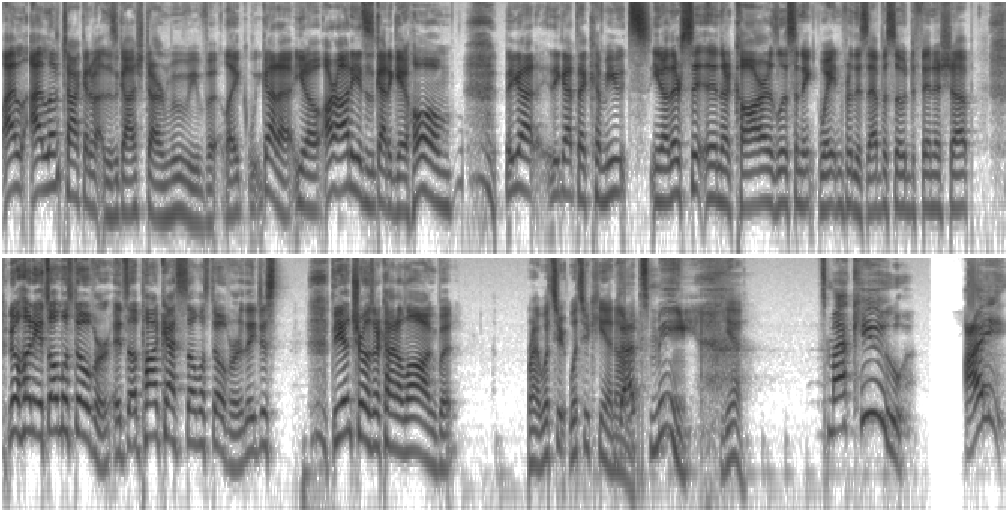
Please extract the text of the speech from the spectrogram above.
I, I love talking about this gosh darn movie, but like we gotta, you know, our audience has got to get home. They got they got the commutes. You know, they're sitting in their cars listening, waiting for this episode to finish up. No, honey, it's almost over. It's a podcast is almost over. They just the intros are kind of long, but right. What's your what's your keonometer? That's me. yeah. That's my cue. I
